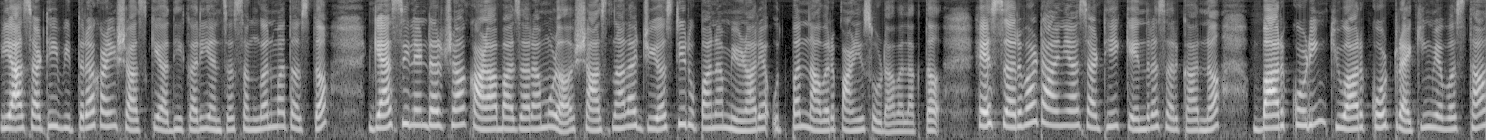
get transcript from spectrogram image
यासाठी वितरक आणि शासकीय अधिकारी यांचं संगनमत असतं. गॅस सिलेंडरच्या काळा बाजारामुळं शासनाला जीएसटी रूपानं मिळणाऱ्या उत्पन्नावर पाणी सोडावं लागतं. हे सर्व टाळण्यासाठी केंद्र सरकारनं barcoding Q R code tracking व्यवस्था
